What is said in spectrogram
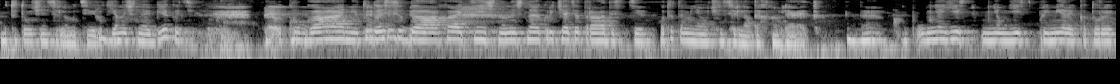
Вот это очень сильно мотивирует. Я начинаю бегать э, кругами, туда-сюда, хаотично, начинаю кричать от радости. Вот это меня очень сильно вдохновляет. Да. У меня есть, у меня есть примеры, которые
